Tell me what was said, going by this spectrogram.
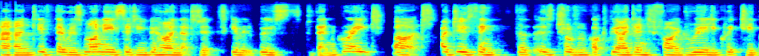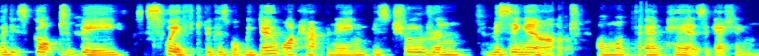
and if there is money sitting behind that to, to, give it a boost, then great. But I do think that those children have got to be identified really quickly, but it's got to be swift because what we don't want happening is children missing out on what their peers are getting.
